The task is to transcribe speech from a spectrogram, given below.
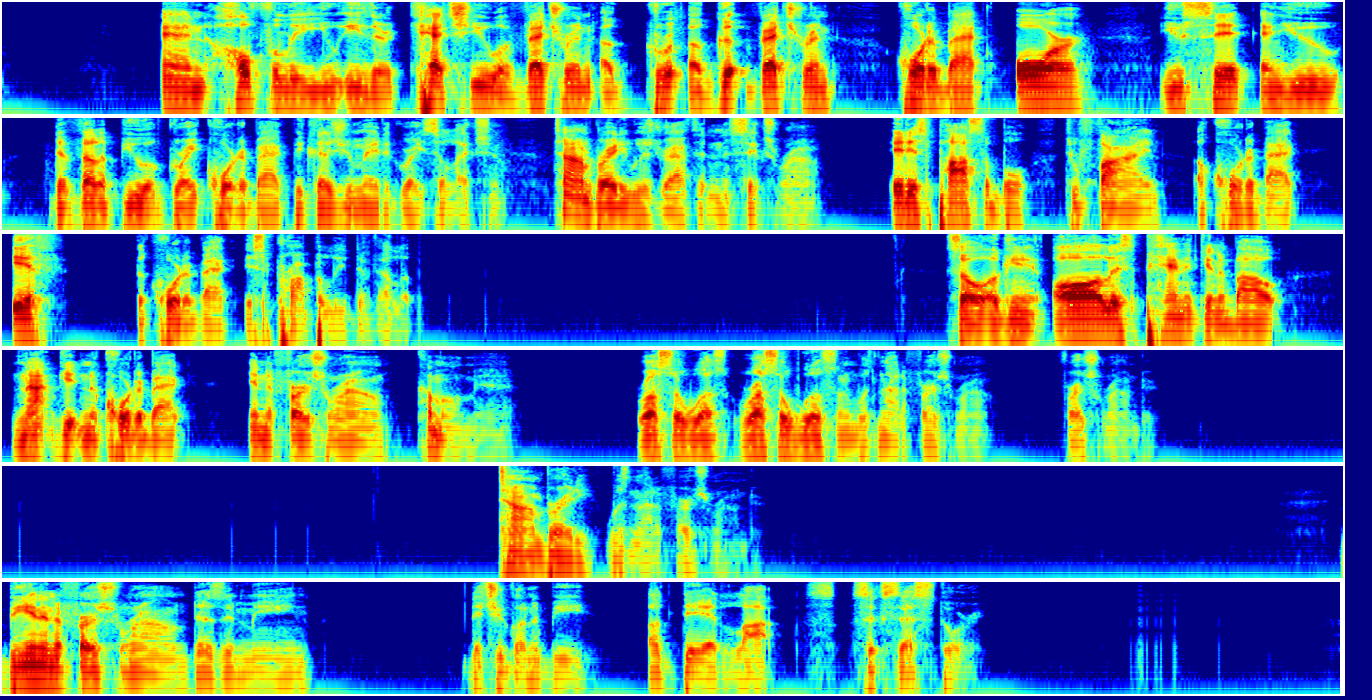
And hopefully, you either catch you a veteran, a, gr- a good veteran quarterback, or you sit and you develop you a great quarterback because you made a great selection. Tom Brady was drafted in the sixth round. It is possible to find a quarterback if the quarterback is properly developed. So again, all this panicking about not getting a quarterback in the first round. Come on, man. Russell was Russell Wilson was not a first round first rounder. Tom Brady was not a first rounder. Being in the first round doesn't mean that you're going to be a deadlock success story.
